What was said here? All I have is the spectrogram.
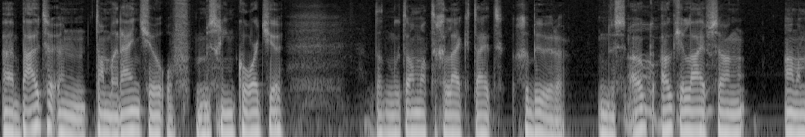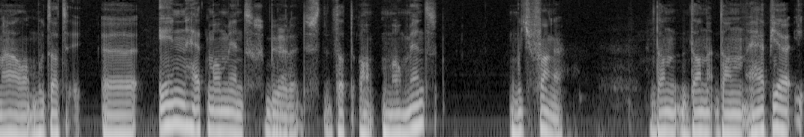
eh, buiten een tamboerijntje of misschien koortje... dat moet allemaal tegelijkertijd gebeuren. Dus ook, ook je livezang allemaal moet dat eh, in het moment gebeuren. Dus dat al- moment moet je vangen. Dan, dan, dan heb je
